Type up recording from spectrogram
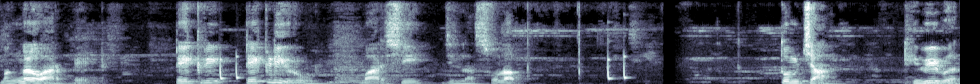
मंगळवार पेठ टेकडी टेकडी रोड बार्शी जिल्हा सोलापूर. तुमच्या ठेवीवर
